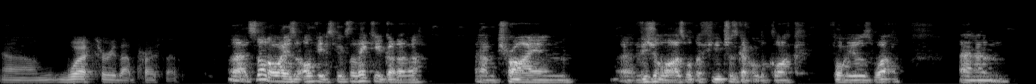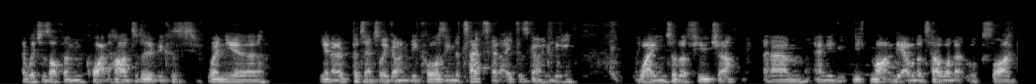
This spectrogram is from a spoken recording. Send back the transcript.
um, work through that process? Well, it's not always obvious because I think you've got to um, try and uh, visualize what the future is going to look like for you as well, um, which is often quite hard to do because when you're you know potentially going to be causing the tax headache is going to be way into the future, um, and you, you mightn't be able to tell what that looks like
